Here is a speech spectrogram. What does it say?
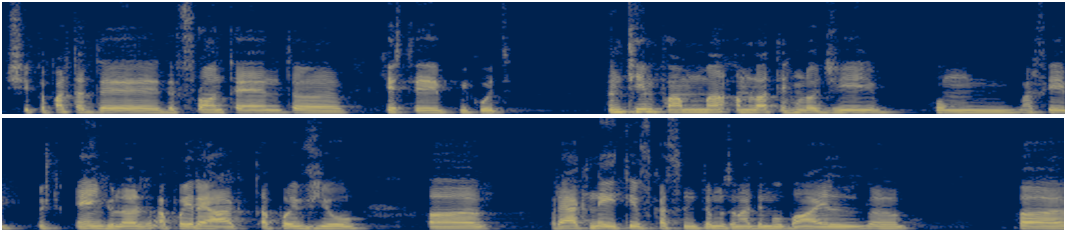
și pe partea de, de front-end chestii micuți. În timp am, am luat tehnologii cum ar fi, nu știu, Angular, apoi React, apoi Vue, uh, React Native, ca să intrăm în zona de mobile, uh, uh,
